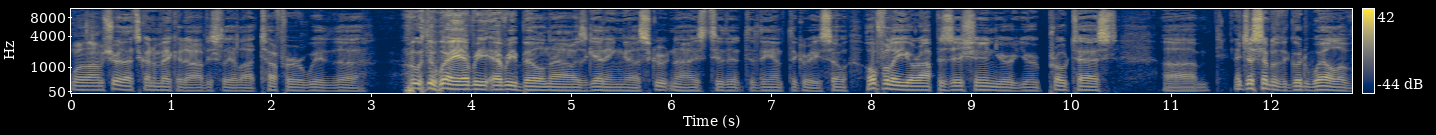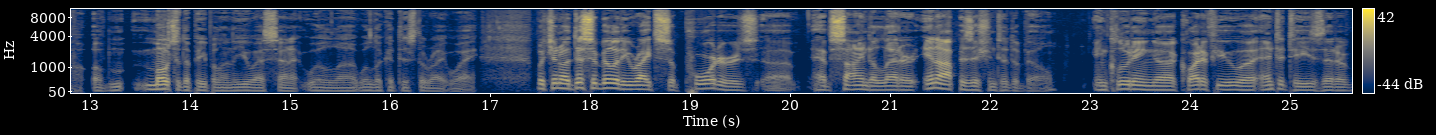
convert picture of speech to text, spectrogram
Well, I'm sure that's going to make it obviously a lot tougher with uh, with the way every every bill now is getting uh, scrutinized to the to the nth degree. So hopefully, your opposition, your your protest, um, and just simply the goodwill of, of most of the people in the U.S. Senate will uh, will look at this the right way. But you know, disability rights supporters uh, have signed a letter in opposition to the bill, including uh, quite a few uh, entities that have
